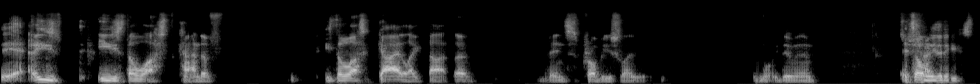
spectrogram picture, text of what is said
Yeah, he's he's the last kind of he's the last guy like that that Vince probably is like, what we do with him? It's It's only that he's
